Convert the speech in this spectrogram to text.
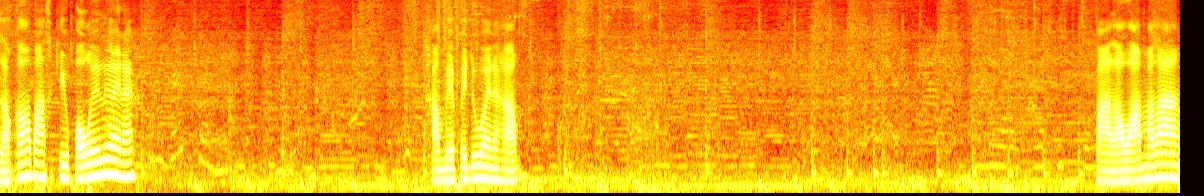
แล้วก็บาสกิลโป๊กเรื่อยๆนะทำเว็บไปด้วยนะครับ ปาลาวามาล่าง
